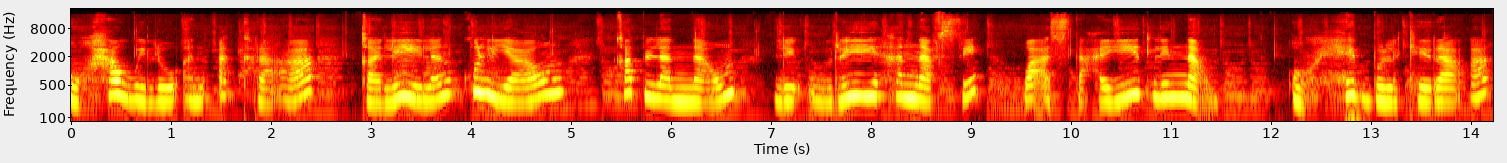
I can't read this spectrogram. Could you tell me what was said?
أحاول أن أقرأ قليلا كل يوم قبل النوم لأريح نفسي وأستعيد للنوم. أحب القراءة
